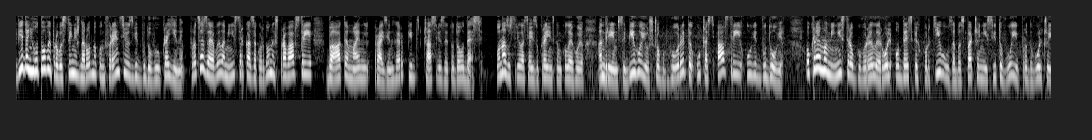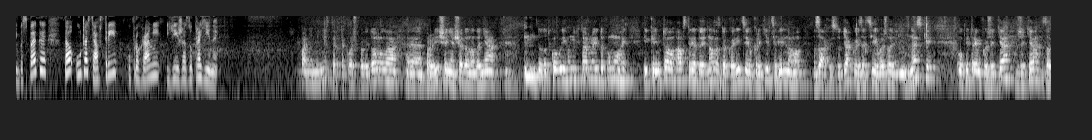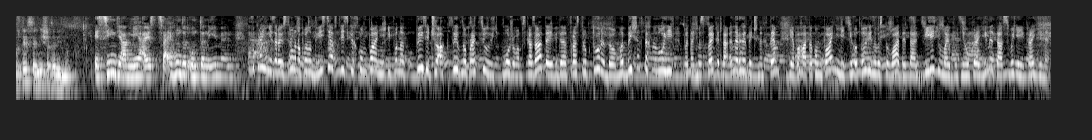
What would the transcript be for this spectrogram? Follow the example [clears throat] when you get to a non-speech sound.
Відань готовий провести міжнародну конференцію з відбудови України. Про це заявила міністерка закордонних справ Австрії Беате Майнль Райзінгер під час візиту до Одеси. Вона зустрілася із українським колегою Андрієм Сибігою, щоб обговорити участь Австрії у відбудові. Окремо міністри обговорили роль одеських портів у забезпеченні світової продовольчої безпеки та участь Австрії у програмі Їжа з України. Пані міністр також повідомила е, про рішення щодо надання [clears throat] додаткової гуманітарної допомоги. І крім того, Австрія доєдналась до коаліції укриттів цивільного захисту. Дякую за ці важливі внески у підтримку життя. Життя завжди сильніше за війну. Es sind ja mehr als 200 Unternehmen. В Україні зареєстровано понад 200 австрійських компаній і понад тисячу активно працюють. Можу вам сказати, від інфраструктури до медичних технологій, питань безпеки та енергетичних тем є багато компаній, які готові інвестувати та вірять у майбутнє України та своєї країни.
